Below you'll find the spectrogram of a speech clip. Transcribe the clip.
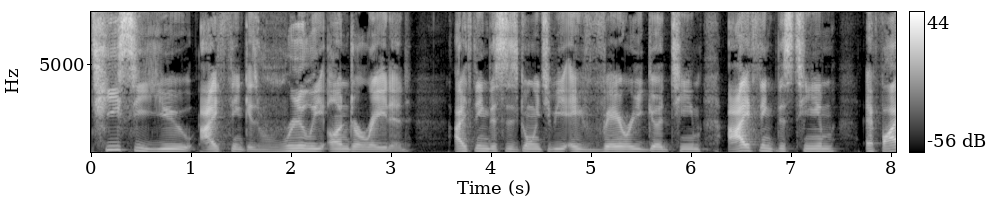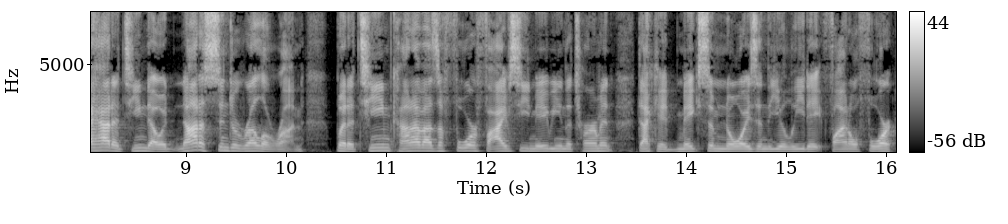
TCU, I think, is really underrated. I think this is going to be a very good team. I think this team, if I had a team that would not a Cinderella run, but a team kind of as a four or five seed maybe in the tournament that could make some noise in the Elite Eight Final Four,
